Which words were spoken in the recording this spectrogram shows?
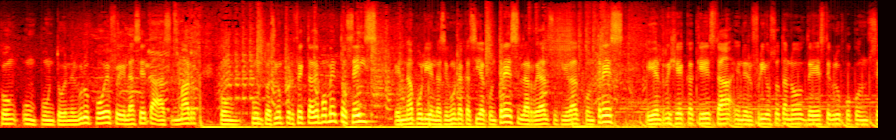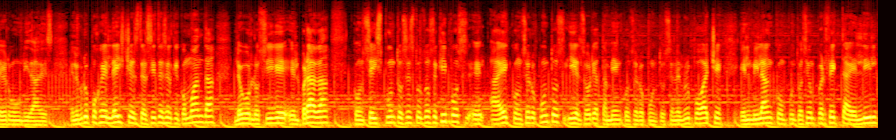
con un punto. En el grupo F, la Z Asmar con puntuación perfecta. De momento 6, el Napoli en la segunda casilla con 3, la Real Sociedad con 3 y el Rijeka que está en el frío sótano de este grupo con 0 unidades. En el grupo G, Leicester City es el que comanda, luego lo sigue el Braga con 6 puntos. Estos dos equipos, el AE con 0 puntos y el Soria también con 0 puntos. En el grupo H, el Milán con puntuación perfecta, el Lille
